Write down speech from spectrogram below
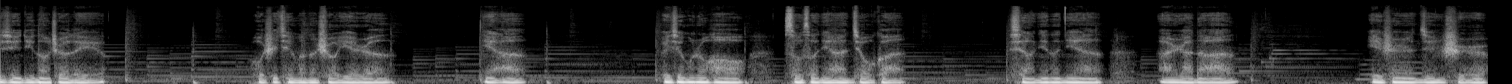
谢谢你听到这里，我是今晚的守夜人，念安。微信公众号搜索“念安酒馆”，想念的念，安然的安。夜深人静时，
